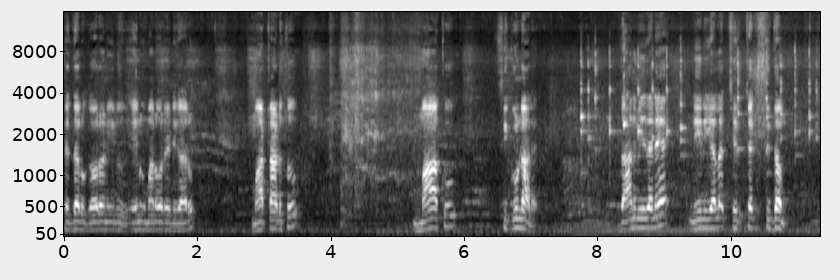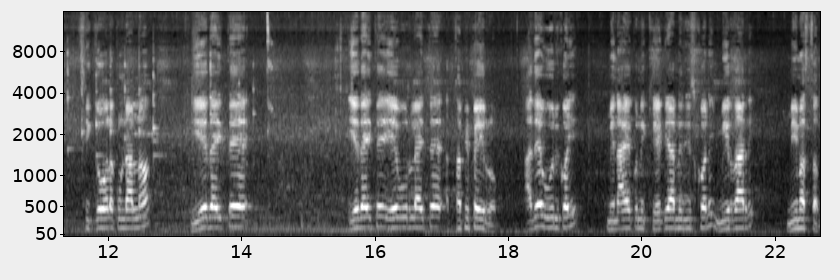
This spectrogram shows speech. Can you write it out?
పెద్దలు గౌరవనీయులు ఏనుగు మనోహర్ రెడ్డి గారు మాట్లాడుతూ మాకు సిగ్గుండాలి. దాని మీదనే నేను ఇలా చర్చకు సిద్ధం. సిగ్గువలకుండాలనో ఏదైతే ఏదైతే ఏ ఊర్లో అయితే తప్పిపోయిర్రో అదే ఊరికి పోయి మీ నాయకుని కేటీఆర్ని తీసుకొని మీరు రారి మేమస్తాం.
